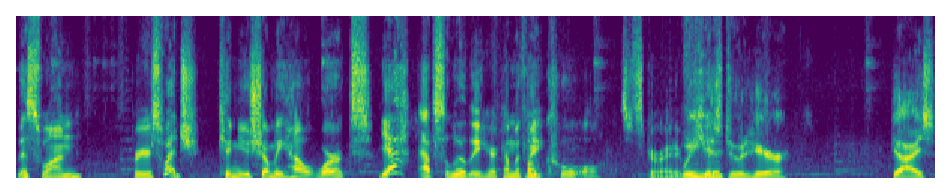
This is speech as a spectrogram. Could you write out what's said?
this one for your switch. Can you show me how it works? Yeah, absolutely. Here, come with Oh, me. cool. Let's just go right over We just do it here. Guys,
